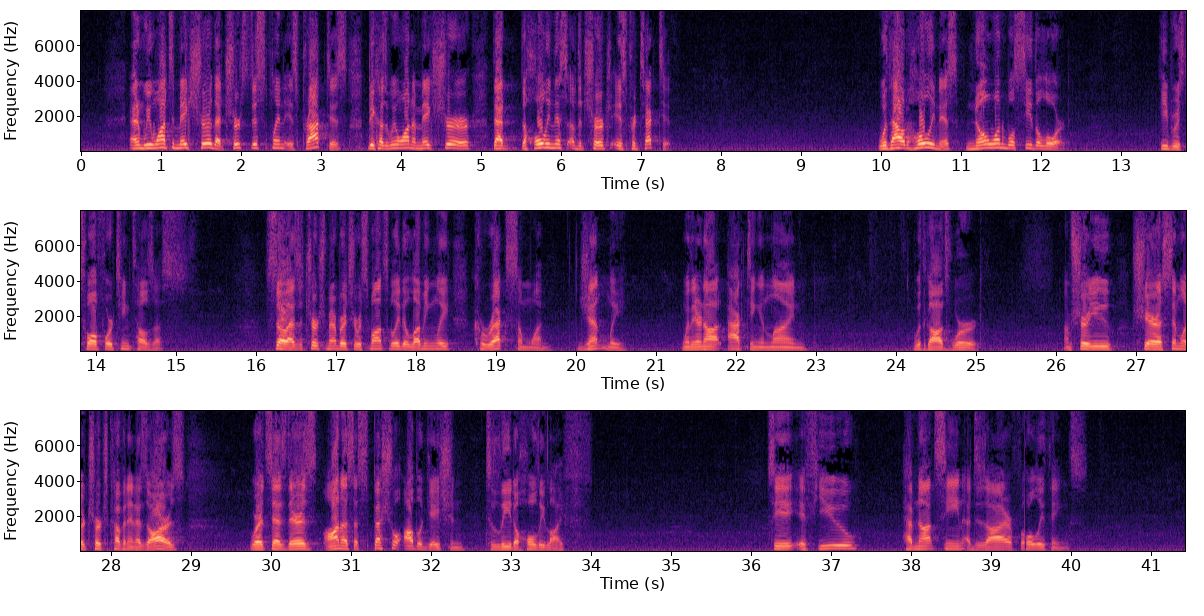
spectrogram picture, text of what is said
And we want to make sure that church discipline is practiced because we want to make sure that the holiness of the church is protected. Without holiness, no one will see the Lord. Hebrews 12:14 tells us. So, as a church member, it's your responsibility to lovingly correct someone gently when they're not acting in line with God's word. I'm sure you share a similar church covenant as ours, where it says there is on us a special obligation to lead a holy life. See, if you have not seen a desire for holy things,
